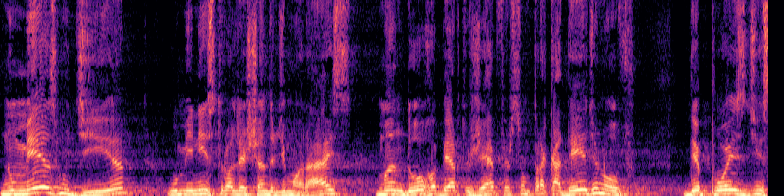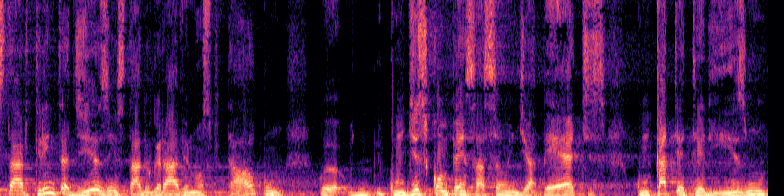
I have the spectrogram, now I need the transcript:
no mesmo dia o ministro Alexandre de Moraes mandou Roberto Jefferson para a cadeia de novo depois de estar 30 dias em estado grave no hospital, com, com descompensação em diabetes, com cateterismo,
